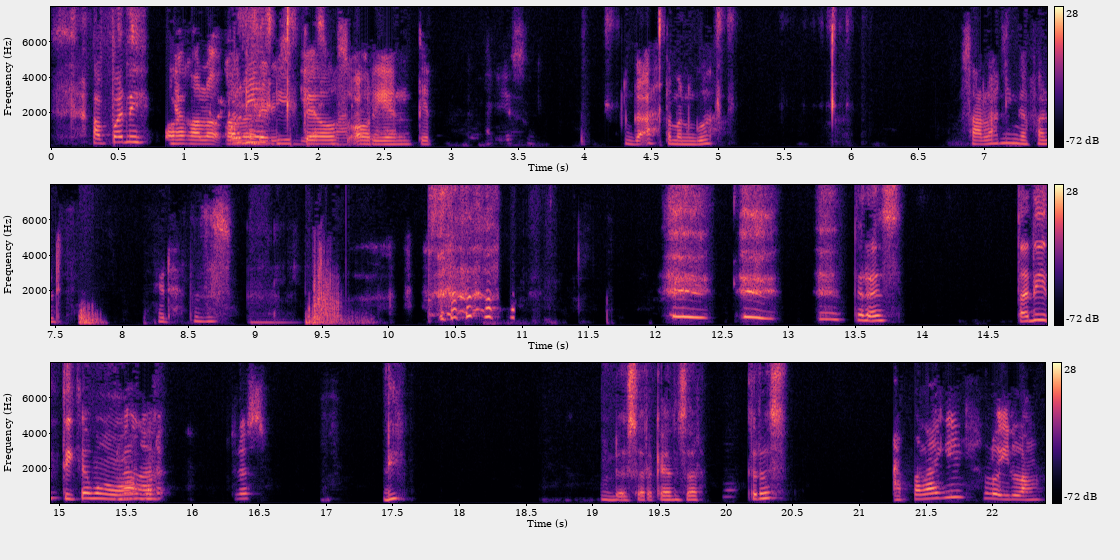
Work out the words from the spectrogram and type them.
apa nih Ya kalau Oh kalau dia dari segi details asmara ya. Enggak ah teman gue. Salah nih nggak valid. Yaudah terus. terus tadi Tika mau ngomong apa. Terus dasar cancer terus apalagi lo hilang?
